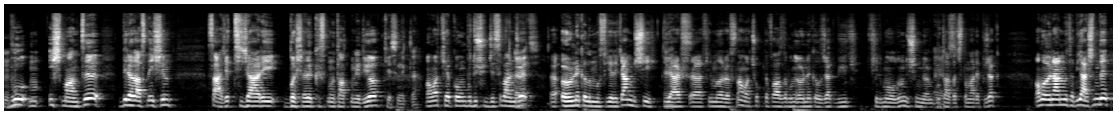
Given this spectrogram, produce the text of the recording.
Hı hı. Bu iş mantığı biraz aslında işin sadece ticari başarı kısmını tatmin ediyor. Kesinlikle. Ama Capcom'un bu düşüncesi bence Evet. e, örnek alınması gereken bir şey diğer e, firmalar arasında ama çok da fazla bunu örnek alacak büyük firma olduğunu düşünmüyorum. Bu Evet. tarz açıklamalar yapacak. Ama önemli tabii. Ya şimdi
